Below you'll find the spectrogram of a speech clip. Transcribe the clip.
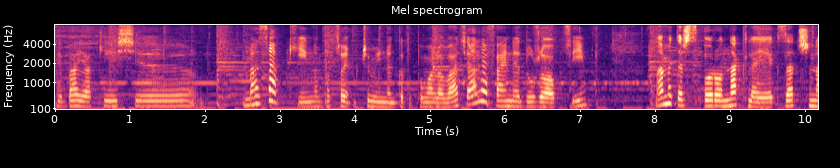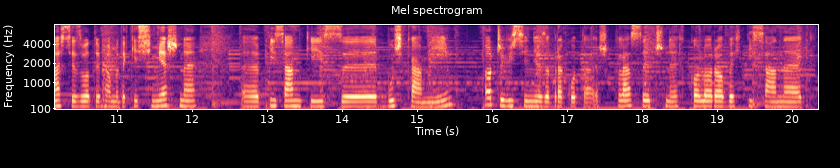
chyba jakieś e, mazaki, no bo co, czym innego to pomalować, ale fajne, dużo opcji. Mamy też sporo naklejek, za 13 zł mamy takie śmieszne e, pisanki z e, buźkami. Oczywiście nie zabrakło też klasycznych, kolorowych pisanek.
